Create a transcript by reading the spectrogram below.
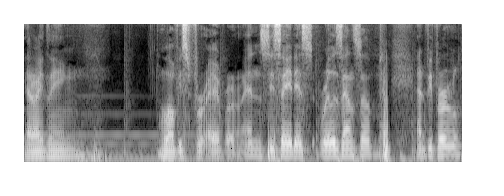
And i think love is forever. And she said it's really sensitive. And people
